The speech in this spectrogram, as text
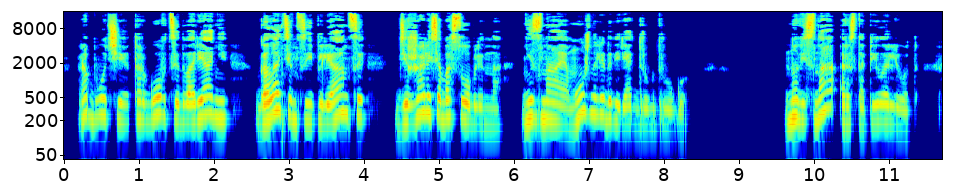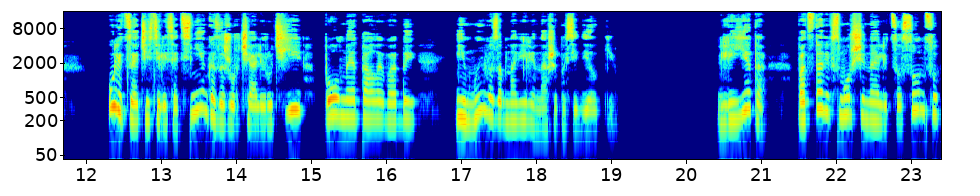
— рабочие, торговцы, дворяне, галатинцы и пелианцы — держались обособленно, не зная, можно ли доверять друг другу. Но весна растопила лед. Улицы очистились от снега, зажурчали ручьи, полные талой воды, и мы возобновили наши посиделки. Лиета, подставив сморщенное лицо солнцу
